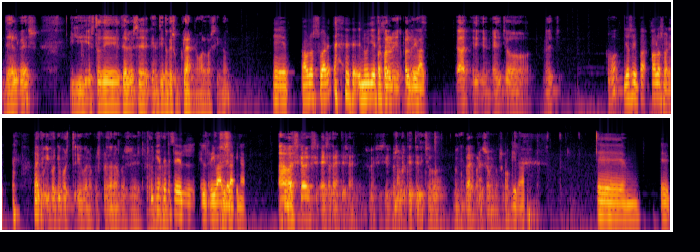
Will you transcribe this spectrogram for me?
de Elves y esto de, de Elves eh, que entiendo que es un clan o algo así, ¿no? Eh, Pablo Suárez, Núñez Pa- es el, Núñez- el Pablo rival. Ah, he, he dicho, no he dicho- ¿Cómo? Yo soy Pa- Pablo Suárez. Ay, ¿y por qué? Pues, y bueno, pues perdona, pues eh, perdona, es el, el rival Sí, de la final. Ah, es claro, exactamente, sí, sí, no sé por qué te he dicho Núñez, vale, por eso mismo supongo. Tranquilo. Eh, eh,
